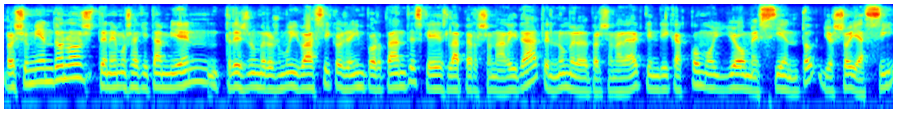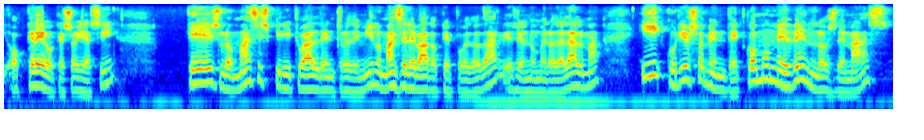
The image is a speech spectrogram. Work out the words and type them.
Resumiéndonos, tenemos aquí también tres números muy básicos e importantes, que es la personalidad, el número de personalidad que indica cómo yo me siento, yo soy así o creo que soy así, qué es lo más espiritual dentro de mí, lo más elevado que puedo dar, que es el número del alma, y curiosamente, cómo me ven los demás,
